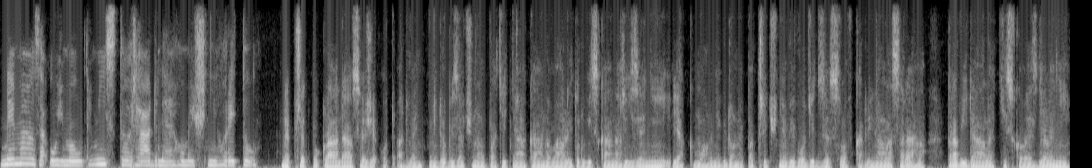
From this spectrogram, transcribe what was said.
nemá zaujmout místo řádného mešního ritu. Nepředpokládá se, že od adventní doby začnou platit nějaká nová liturgická nařízení, jak mohl někdo nepatřičně vyvodit ze slov kardinála Saraha, praví dále tiskové sdělení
